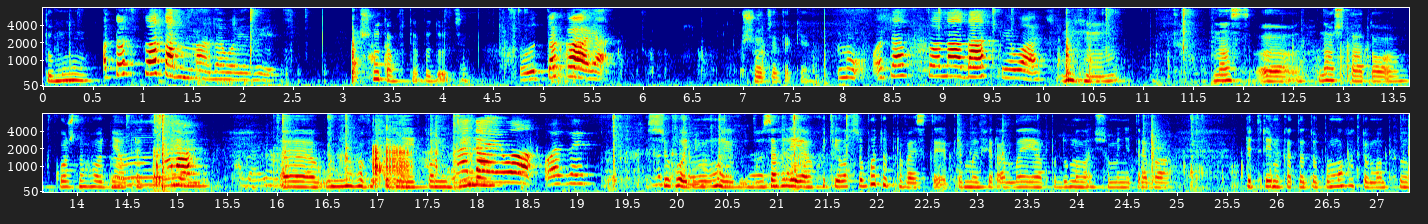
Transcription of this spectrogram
Тому А то что там надо вырезать? що там в тебе, доця? Вот такая. Що це таке? Ну, это что надо спевать. У нас е, наш тато кожного дня працює. Е, у нього вихідний в понеділок. Сьогодні ми взагалі я хотіла в суботу провести прямий ефір, але я подумала, що мені треба підтримка та допомога, тому ми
